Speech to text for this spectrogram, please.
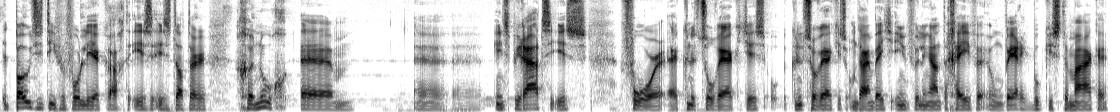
het positieve voor leerkrachten is, is dat er genoeg ehm, inspiratie is voor uh, knutselwerkjes, knutselwerkjes om daar een beetje invulling aan te geven, om werkboekjes te maken.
